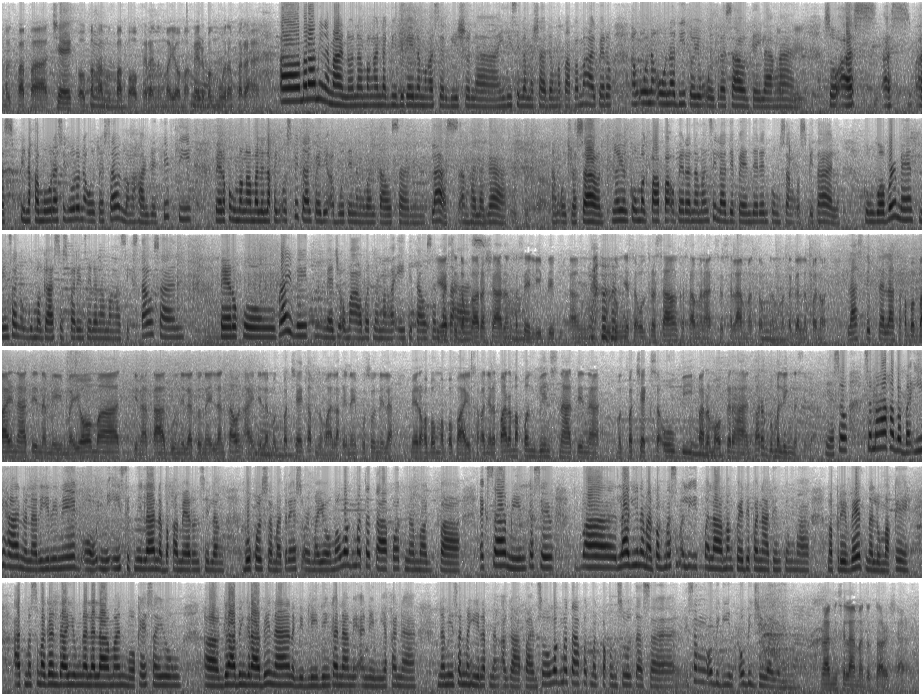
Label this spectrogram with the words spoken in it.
magpapa-check o baka Mm. magpapa-opera ng myoma? Meron bang murang paraan? Ah, marami naman no na mga nagbibigay ng mga serbisyo na hindi sila masyadong mapapamahal pero ang unang-una dito yung ultrasound kailangan. Okay. So as as as pinakamura siguro na ultrasound mga 150 pero kung mga malalaking ospital pwedeng abutin ng 1,000 plus ang halaga Ultrasound. ang ultrasound. Ngayon kung magpapa-opera naman sila depende rin kung saang ospital. Kung government minsan gumagastos pa rin sila ng mga 6,000 pero kung private medyo umaabot ng mga 80,000 Yes, si pataas. Dr. Sharon Mm. kasi libre ang tulong niya sa ultrasound. Kasama natin sa Salamat Talk ng Mm. matagal na panahon. Last tip na lang sa kababayan natin na may myoma, tinatago nila to na ilang taon, ayaw nila Mm. magpa-check up, lumalaki na yung puso nila. Meron ka bang mapapayo sa kanila para ma-convince natin na magpa-check sa OB para Mm. maoperahan, para gumaling na sila? Yeah, so sa mga kababaihan na naririnig o iniisip nila na baka meron silang bukol sa matres or myoma, huwag matatakot na magpa-examine kasi ah, lagi naman, pag mas maliit pa lamang, pwede pa natin itong ma- ma-prevent na lumaki. At mas maganda yung nalalaman mo kaysa yung ah, grabing-grabe na, nagbi-bleeding ka na, may anemia ka na, na minsan mahirap ng agapan. So huwag matakot magpakonsulta sa isang OBG, OBGYN. Maraming salamat, Dr. Sharon.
